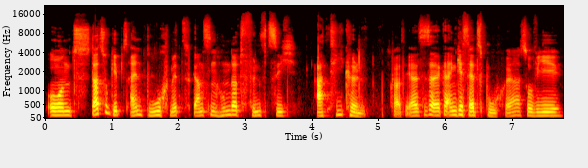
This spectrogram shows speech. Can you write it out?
Und dazu gibt es ein Buch mit ganzen 150 Artikeln quasi. Ja, es ist ein Gesetzbuch, ja, so wie,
